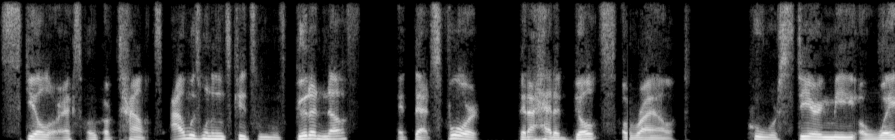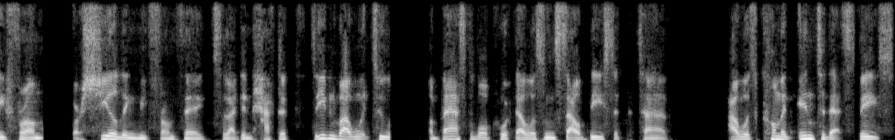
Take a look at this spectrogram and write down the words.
skill or, ex- or, or talents. I was one of those kids who was good enough at that sport that I had adults around who were steering me away from or shielding me from things so that I didn't have to. So even if I went to a basketball court that was in Southeast at the time, I was coming into that space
